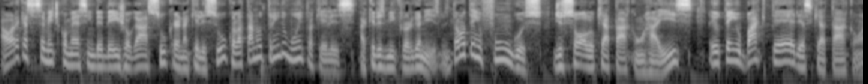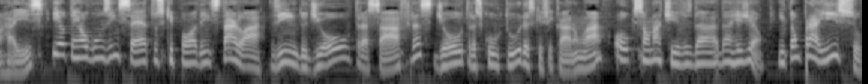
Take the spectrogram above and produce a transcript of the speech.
a hora que essa semente começa a embeber e jogar açúcar naquele suco, ela está nutrindo muito aqueles, aqueles micro-organismos. Então eu tenho fungos de solo que atacam a raiz, eu tenho bactérias que atacam a raiz e eu tenho alguns insetos que podem estar lá, vindo de outras safras, de outras culturas que ficaram lá ou que são nativos da, da região. Então, para isso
